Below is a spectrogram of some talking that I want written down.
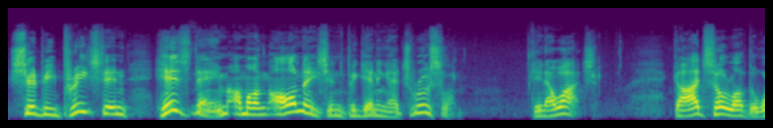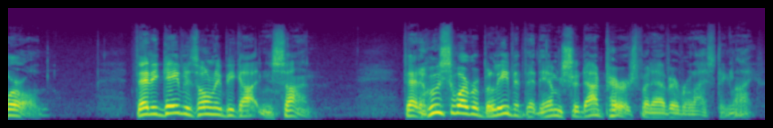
should be preached in his name among all nations, beginning at Jerusalem. Okay, now watch. God so loved the world that he gave his only begotten Son, that whosoever believeth in him should not perish but have everlasting life.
